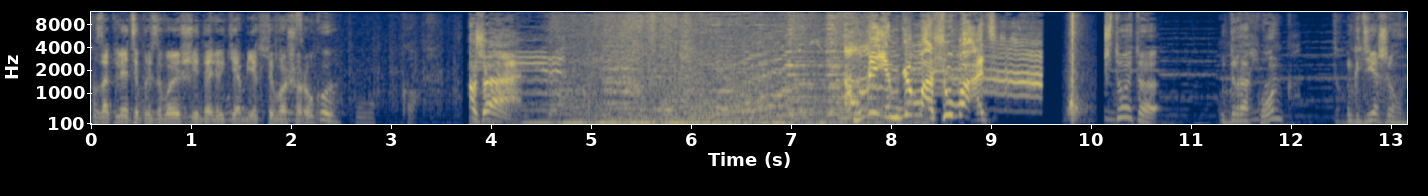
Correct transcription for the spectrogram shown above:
Заклятие, призывающее далекие объекты в вашу руку? Жа! Бинго, машу! Что это? Дракон? Где же он?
